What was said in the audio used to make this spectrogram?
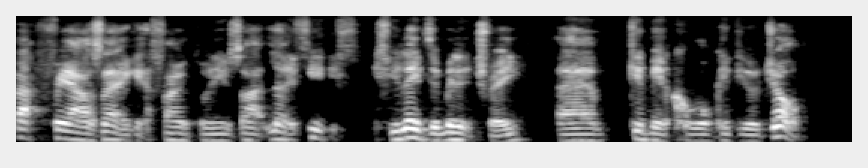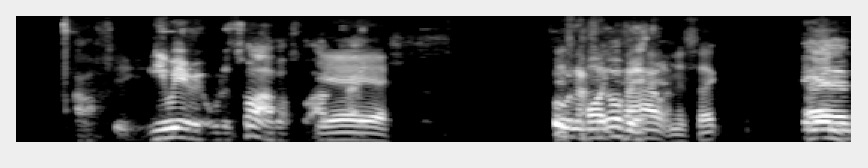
about three hours later, I get a phone call. And he was like, Look, if you if, if you leave the military, um, give me a call. I'll give you a job. Thought, you hear it all the time. I thought, okay. Yeah, yeah. Thought nothing of it. out in a sec. Um,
